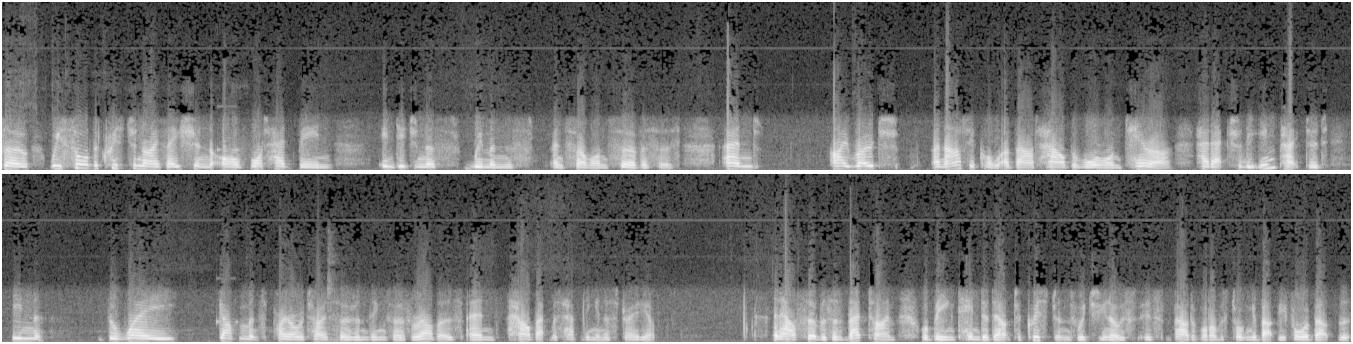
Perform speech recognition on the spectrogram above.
So we saw the Christianisation of what had been Indigenous women's and so on services. And I wrote an article about how the war on terror had actually impacted in the way governments prioritise certain things over others and how that was happening in Australia. and how services at that time were being tendered out to Christians, which you know is, is part of what I was talking about before about the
